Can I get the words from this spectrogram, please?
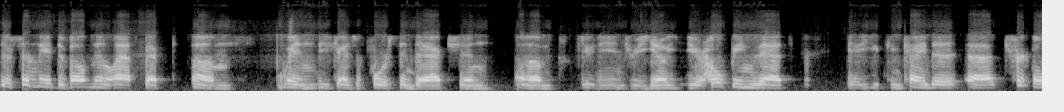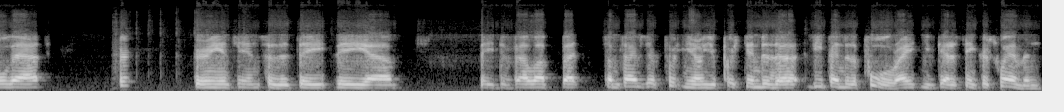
there's certainly a developmental aspect um, when these guys are forced into action um, due to injury. You know you're hoping that you, know, you can kind of uh, trickle that experience in so that they they uh, they develop. But sometimes they're put you know you're pushed into the deep end of the pool, right? You've got to sink or swim, and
